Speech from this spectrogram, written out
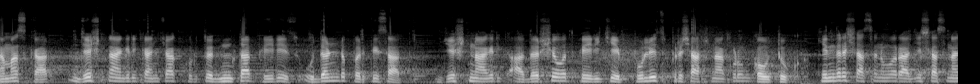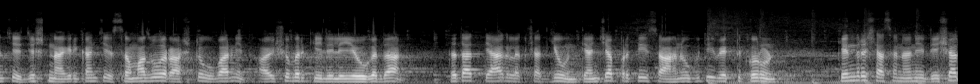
नमस्कार. ज्येष्ठ नागरिकांच्या कृतज्ञता फेरीस उदंड प्रतिसाद. ज्येष्ठ नागरिक आदर्शवत फेरीचे पोलीस प्रशासनाकडून कौतुक. केंद्र शासन व राज्य शासनाचे ज्येष्ठ नागरिकांचे समाज व राष्ट्र उभारणीत आयुष्यभर केलेले योगदान तथा त्याग लक्षात घेऊन त्यांच्याप्रती सहानुभूती व्यक्त करून केंद्र शासनाने देशात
